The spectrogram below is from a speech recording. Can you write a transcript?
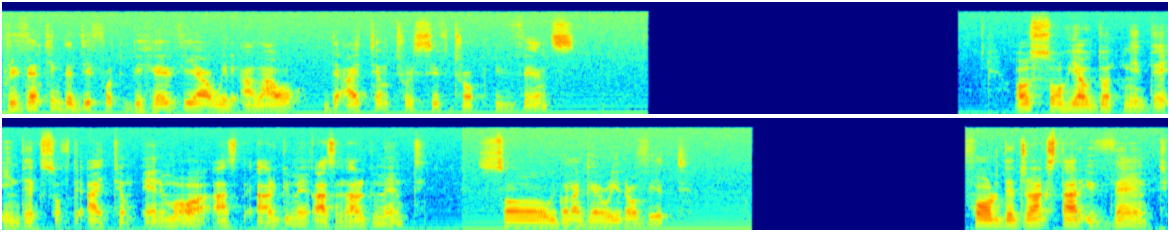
Preventing the default behavior will allow the item to receive drop events. Also here we don't need the index of the item anymore as the argument as an argument. So we're gonna get rid of it. For the drag start event,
